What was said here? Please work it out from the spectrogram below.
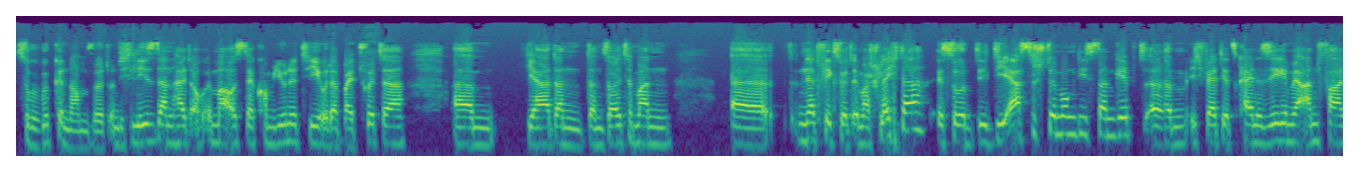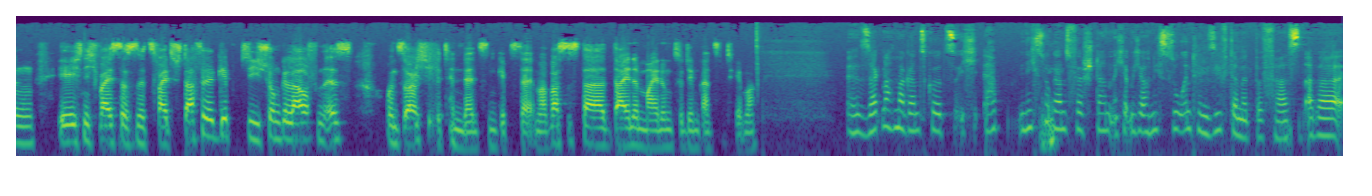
zurückgenommen wird. Und ich lese dann halt auch immer aus der Community oder bei Twitter, ähm, ja, dann, dann sollte man äh, Netflix wird immer schlechter, ist so die, die erste Stimmung, die es dann gibt. Ähm, ich werde jetzt keine Serie mehr anfangen, ehe ich nicht weiß, dass es eine zweite Staffel gibt, die schon gelaufen ist. Und solche Tendenzen gibt es da immer. Was ist da deine Meinung zu dem ganzen Thema? Äh, sag noch mal ganz kurz, ich habe nicht so ganz verstanden, ich habe mich auch nicht so intensiv damit befasst, aber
